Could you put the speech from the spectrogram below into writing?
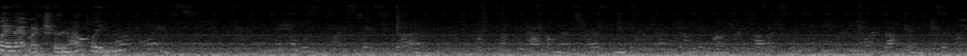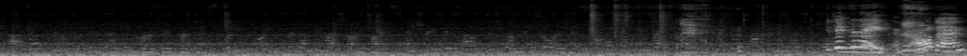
I'm just gonna clean it, make sure you're not bleeding. You did great. It's all done.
